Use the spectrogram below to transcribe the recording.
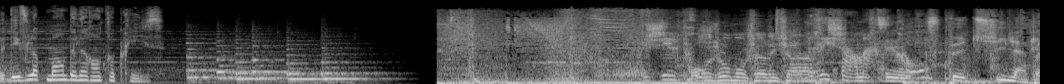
le développement de leur entreprise. Gilles Proulx. Bonjour, mon cher Richard. Richard Martineau. Petit lapin.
